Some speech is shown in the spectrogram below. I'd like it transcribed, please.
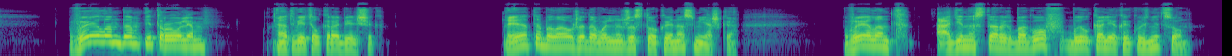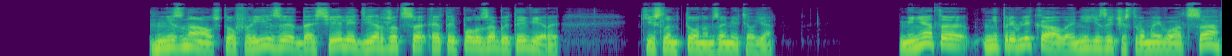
— Вейландом и троллем, — ответил корабельщик. Это была уже довольно жестокая насмешка. Вейланд один из старых богов был калекой-кузнецом. Не знал, что фризы доселе держатся этой полузабытой веры, — кислым тоном заметил я. Меня-то не привлекало ни язычество моего отца,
